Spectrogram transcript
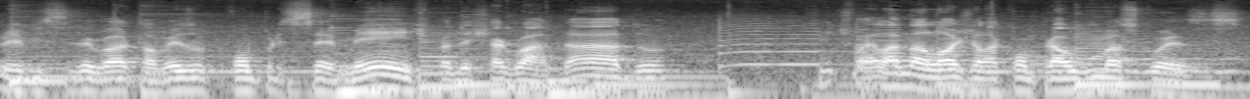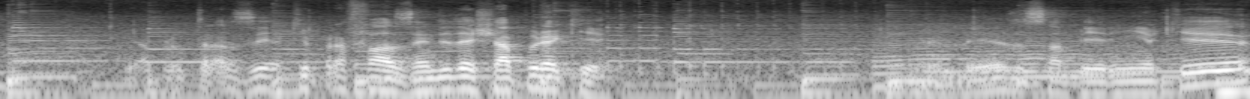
Compre herbicida agora, talvez eu compre semente para deixar guardado. A gente vai lá na loja lá comprar algumas coisas. E para eu trazer aqui para fazenda e deixar por aqui. Beleza, essa beirinha aqui.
